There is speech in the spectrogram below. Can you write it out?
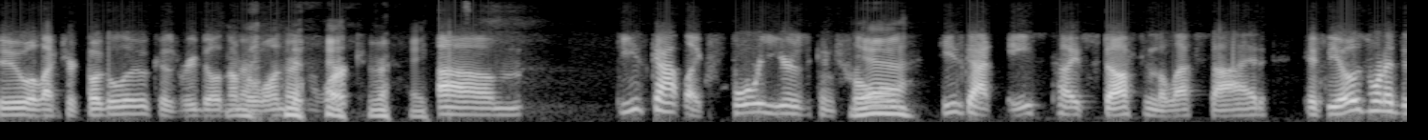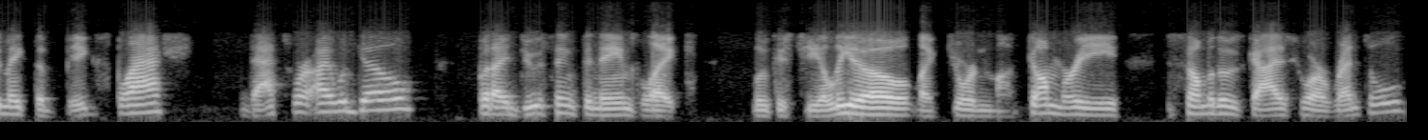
two, Electric Boogaloo, because rebuild number one didn't work. right. Um, he's got like four years of control. Yeah. He's got ace type stuff from the left side. If the O's wanted to make the big splash, that's where I would go. But I do think the names like Lucas Giolito, like Jordan Montgomery, some of those guys who are rentals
